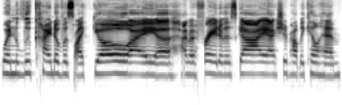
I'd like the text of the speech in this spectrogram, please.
when Luke kind of was like, "Yo, I uh, I'm afraid of this guy. I should probably kill him."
